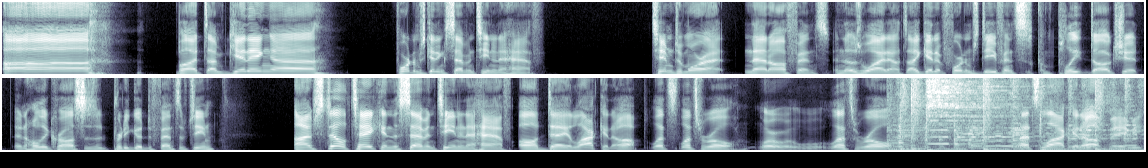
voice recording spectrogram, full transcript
Uh, but I'm getting uh, Fordham's getting 17 and a half. Tim Demorat in that offense and those wideouts. I get it. Fordham's defense is complete dog shit, and Holy Cross is a pretty good defensive team. I'm still taking the 17 and a half all day. Lock it up. Let's let's roll. Let's roll. Let's lock it up, baby.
